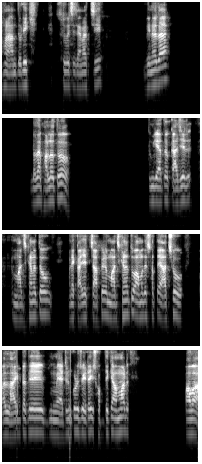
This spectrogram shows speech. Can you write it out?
আমার আন্তরিক শুভেচ্ছা জানাচ্ছি। বিনোদা, দাদা ভালো তো? তুমি এত কাজের মাঝখানে তো মানে কাজের চাপের মাঝখানে তো আমাদের সাথে আছো বা লাইভটাতে অ্যাটেন্ড করেছ? এটাই সব থেকে আমার পাওয়া।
